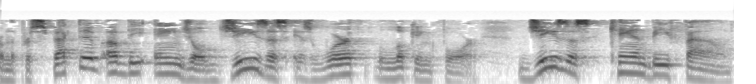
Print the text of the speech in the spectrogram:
From the perspective of the angel, Jesus is worth looking for. Jesus can be found.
